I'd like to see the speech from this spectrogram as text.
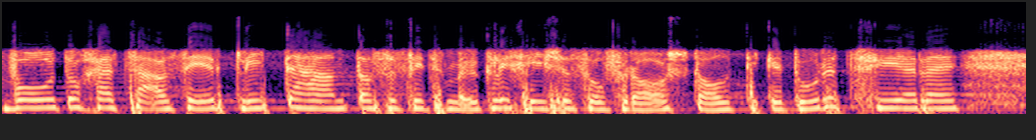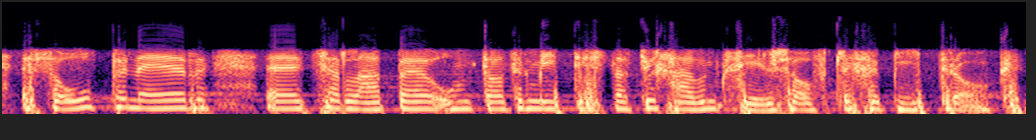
die doch jetzt auch sehr gelitten haben, dass es wieder möglich ist, so Veranstaltungen durchzuführen, ein Open Air äh, zu erleben und damit ist natürlich auch ein gesellschaftlicher Beitrag.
